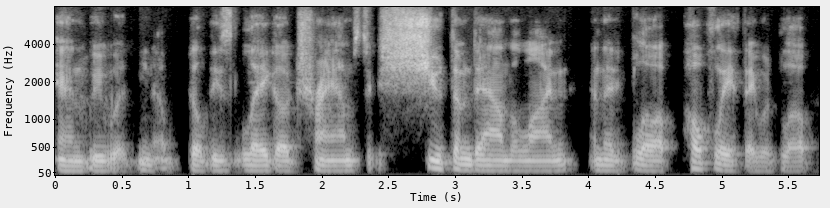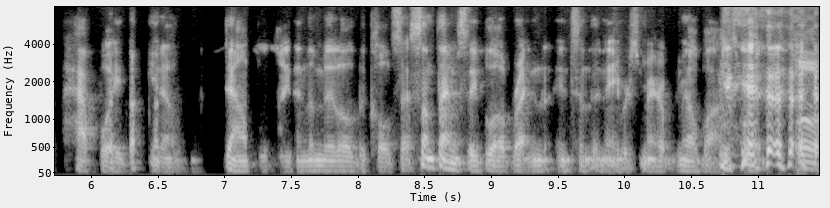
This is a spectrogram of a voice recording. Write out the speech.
and we would you know build these Lego trams to shoot them down the line, and they'd blow up. Hopefully, if they would blow up halfway, you know, down the line in the middle of the cul-de-sac. Sometimes they blow up right in, into the neighbor's mail, mailbox. but Oh.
